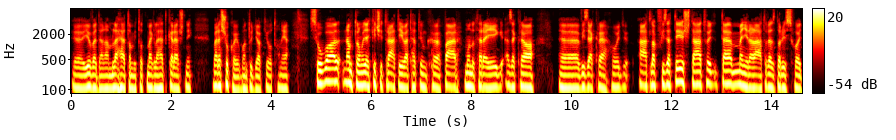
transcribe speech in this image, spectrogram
jövedelem lehet, amit ott meg lehet keresni, bár ez sokkal jobban tudja, aki otthon él. Szóval nem tudom, hogy egy kicsit rátévedhetünk pár mondat erejéig ezekre a vizekre, hogy átlagfizetés, tehát hogy te mennyire látod ez, Doris, hogy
